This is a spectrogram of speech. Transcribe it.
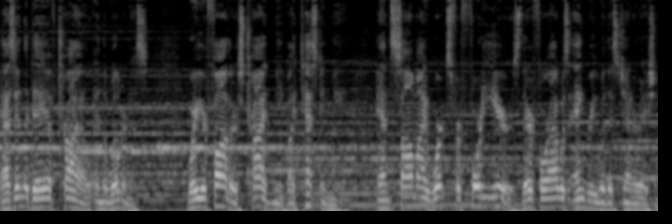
as in the day of trial in the wilderness, where your fathers tried me by testing me, and saw my works for forty years. Therefore I was angry with this generation,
